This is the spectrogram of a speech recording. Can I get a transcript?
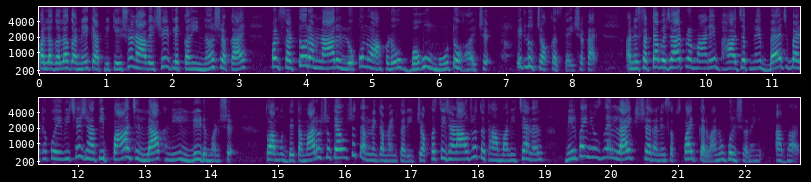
અલગ અલગ અનેક એપ્લિકેશન આવે છે એટલે કહી ન શકાય, પણ સટ્ટો રમનાર લોકોનો આંકડો બહુ મોટો હોય છે, એટલું ચોક્કસ કહી શકાય. અને સટ્ટા બજાર પ્રમાણે ભાજપને બે જ બેઠકો એવી છે જ્યાંથી પાંચ લાખની લીડ મળશે. તો આ મુદ્દે તમારું શું કહેવું છે તમને કમેન્ટ કરી ચોક્કસથી જણાવજો તથા અમારી ચેનલ નિર્ભય ન્યૂઝને લાઇક શેર અને સબસ્ક્રાઇબ કરવાનું ભૂલશો નહીં. આભાર.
